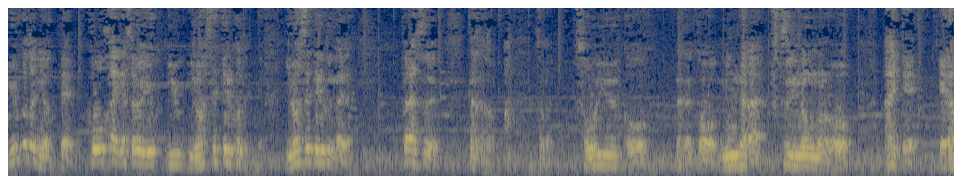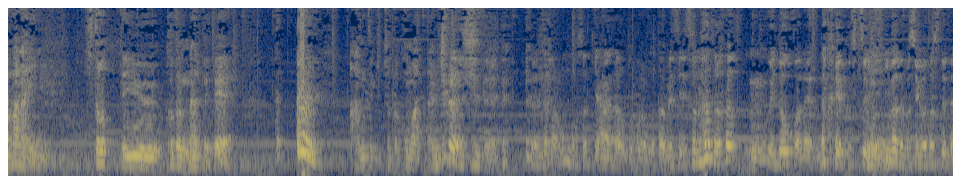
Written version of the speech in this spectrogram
言うことによって後輩がそれを言言わせてること言わせてるふうになる。プラスなんかそのあそのそういうこうなんかこうみんなが普通に飲むものをあえて選ばない人っていうことになってて あの時ちょっと困ったみたいな話で。だからもうさっき話した男のことは別にその後、特にどうこうはない。です仲良く普通に今でも仕事してて、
